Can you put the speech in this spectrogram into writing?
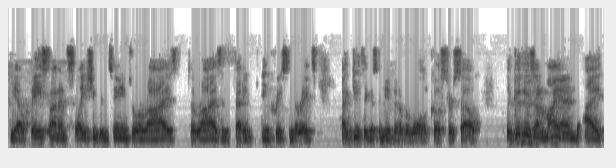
you know, based on inflation continuing to rise, to rise, and Fed in- increasing the rates. I do think it's going to be a bit of a roller coaster. So the good news on my end, I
